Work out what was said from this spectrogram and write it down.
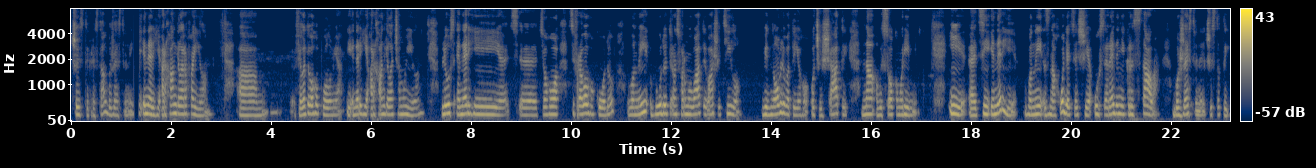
чистий кристал божественний. Енергії Архангела Рафаїла, фіолетового полум'я і енергії Архангела Чамуїла, плюс енергії цього цифрового коду, вони будуть трансформувати ваше тіло, відновлювати його, очищати на високому рівні. І е, ці енергії вони знаходяться ще у середині кристала божественної чистоти.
